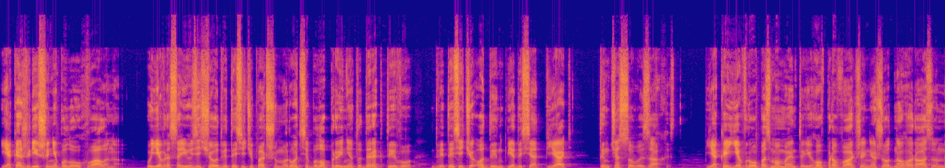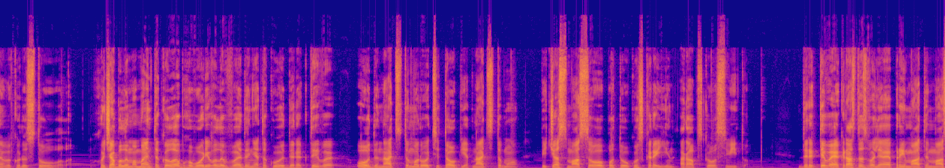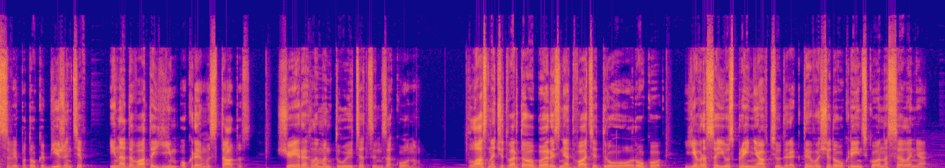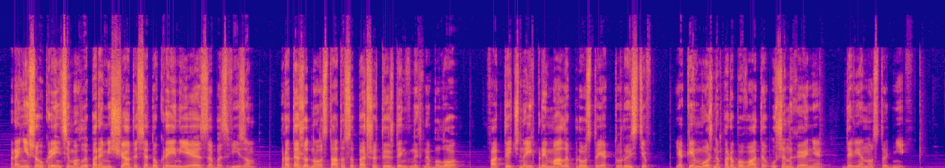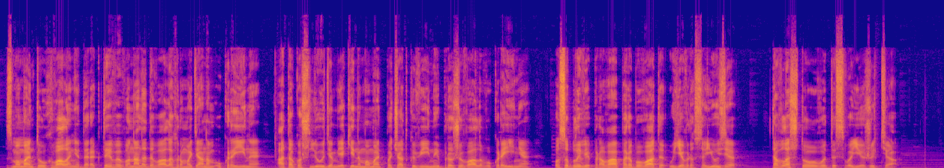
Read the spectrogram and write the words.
Яке ж рішення було ухвалено? У Євросоюзі ще у 2001 році було прийнято директиву 2001-55 тимчасовий захист, який Європа з моменту його впровадження жодного разу не використовувала. Хоча були моменти, коли обговорювали введення такої директиви у 2011 році та у 2015 під час масового потоку з країн арабського світу. Директива якраз дозволяє приймати масові потоки біженців і надавати їм окремий статус, що і регламентується цим законом. Власне, 4 березня 2022 року Євросоюз прийняв цю директиву щодо українського населення. Раніше українці могли переміщатися до країн ЄС за безвізом, проте жодного статусу перший тиждень в них не було. Фактично їх приймали просто як туристів, яким можна перебувати у Шенгені 90 днів. З моменту ухвалення директиви вона надавала громадянам України, а також людям, які на момент початку війни проживали в Україні, особливі права перебувати у Євросоюзі та влаштовувати своє життя.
